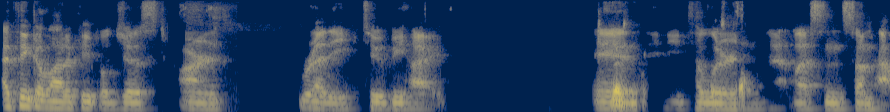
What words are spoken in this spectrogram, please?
I think a lot of people just aren't ready to be hired, and they need to learn that lesson somehow.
